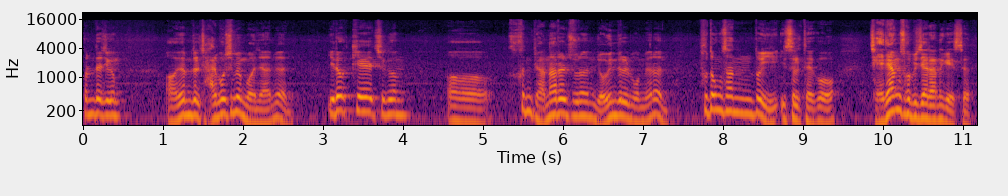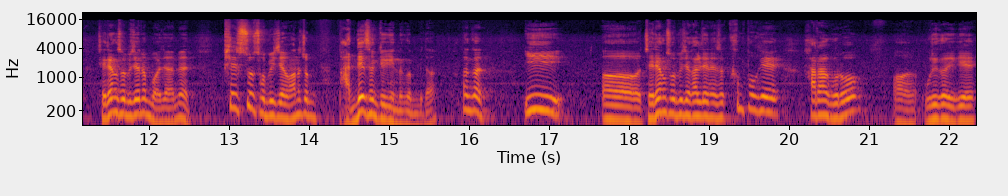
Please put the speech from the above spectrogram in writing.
그런데 지금 어, 여러분들 잘 보시면 뭐냐면 이렇게 지금 어, 큰 변화를 주는 요인들을 보면은 부동산도 이- 있을 테고 재량 소비재라는 게 있어요. 재량 소비재는 뭐냐면 필수 소비재와는 좀 반대 성격이 있는 겁니다. 그러니까 이 어, 재량 소비재 관련해서 큰 폭의 하락으로 어, 우리가 이게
